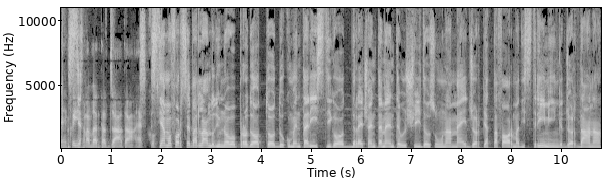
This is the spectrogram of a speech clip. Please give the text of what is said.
Eh, quindi Stia- sono avvantaggiata. Ecco. Stiamo forse parlando di un nuovo prodotto documentaristico recentemente uscito su una major piattaforma di streaming, Giordana?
